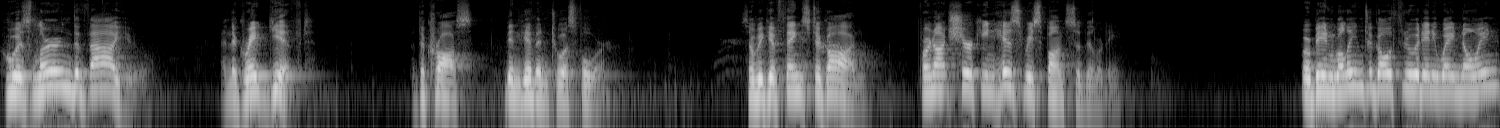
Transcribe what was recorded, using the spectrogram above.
who has learned the value and the great gift that the cross has been given to us for. So we give thanks to God for not shirking his responsibility, for being willing to go through it anyway, knowing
